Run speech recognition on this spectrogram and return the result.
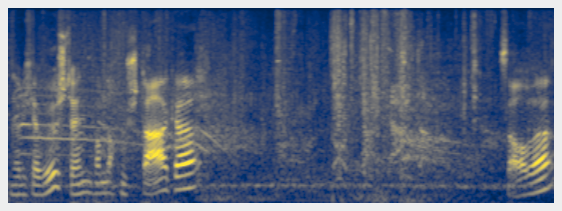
Den habe ich erwischt. Da hinten kommt noch ein starker. Sauber.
